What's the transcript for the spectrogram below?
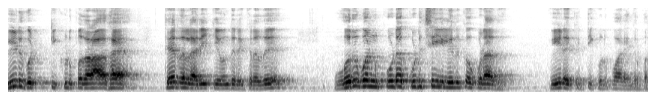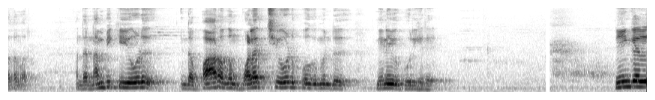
வீடு கட்டி கொடுப்பதாக தேர்தல் அறிக்கை வந்து இருக்கிறது ஒருவன் கூட குடிசையில் இருக்கக்கூடாது. வீடை கட்டி கொடுப்பார் எங்கள் பிரதமர். அந்த நம்பிக்கையோடு இந்த பாரதம் வளர்ச்சியோடு போகும் என்று நினைவு கூறுகிறேன். நீங்கள்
